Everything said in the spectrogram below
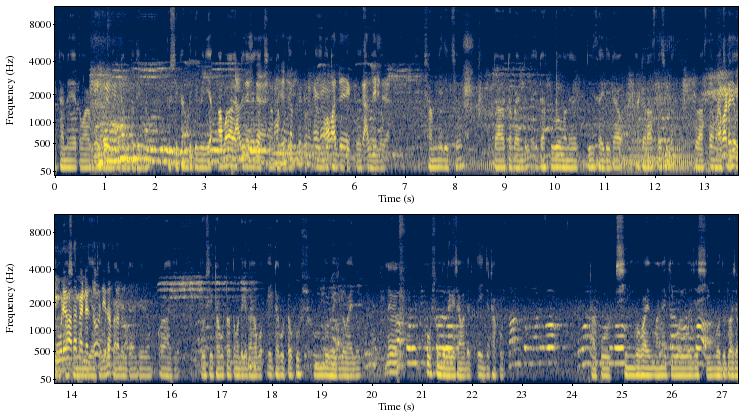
এখানে তোমার ঠাকুরটা দেখলাম। তো সেখান থেকে বেরিয়ে আবার একটা জায়গায় যাচ্ছিলাম ঠাকুর দেখতে। সামনে দেখছ। এটা একটা প্যান্ডেল এটা পুরো মানে দুই সাইডে এটা একটা রাস্তা ছিল। তো রাস্তার প্যান্ডেলটা এরকম করা আছে তো সেই ঠাকুরটা তোমাদেরকে দেখাবো। এই ঠাকুরটাও খুব সুন্দর হয়েছিল ভাই লোক। মানে খুব সুন্দর লেগেছে আমাদের এই যে ঠাকুর। ঠাকুর সিংহ ভাই মানে কি বলব যে সিংহ দুটো আছে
